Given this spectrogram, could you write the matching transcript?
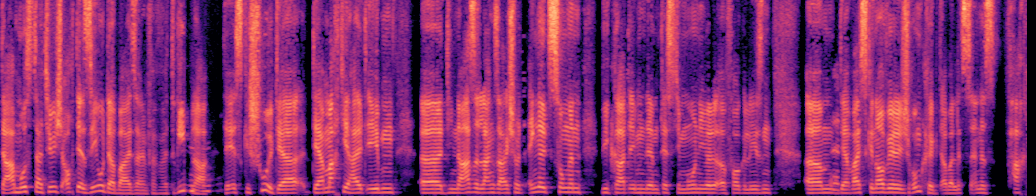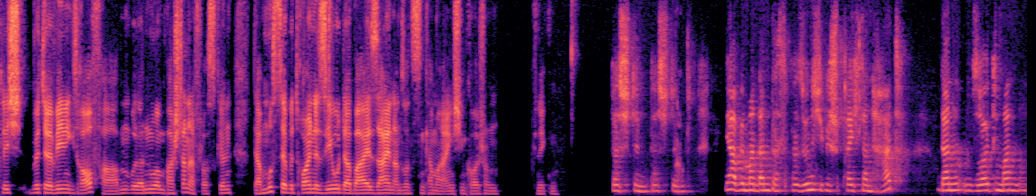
da muss natürlich auch der SEO dabei sein, der Vertriebler, mhm. der ist geschult, der, der macht hier halt eben äh, die Nase lang, sage ich schon, mit Engelzungen, wie gerade eben dem Testimonial äh, vorgelesen. Ähm, der weiß genau, wie er dich rumkriegt, aber letzten Endes fachlich wird er wenig drauf haben oder nur ein paar Standardfloskeln. Da muss der betreuende SEO dabei sein, ansonsten kann man eigentlich den Call schon knicken. Das stimmt, das stimmt. Ja, wenn man dann das persönliche Gespräch dann hat, dann sollte man,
